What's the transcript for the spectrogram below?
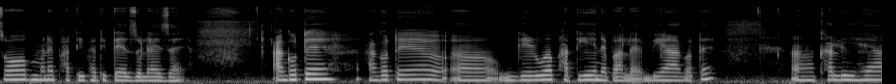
চব মানে ফাটি ফাটি তেজ ওলাই যায়। আগতে আগতে গেৰুৱা ফাটিয়েই নেপালে। বিয়া আগতে খালি সেয়া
